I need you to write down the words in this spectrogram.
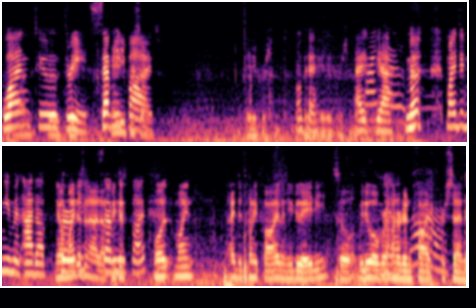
One, One, two, two, three. three. 75. Eighty percent. Okay. Eighty percent. I, yeah. mine didn't even add up. No, mine doesn't add up because 75. well, mine I did 25 and you do 80, so we do over Yeah. 105%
